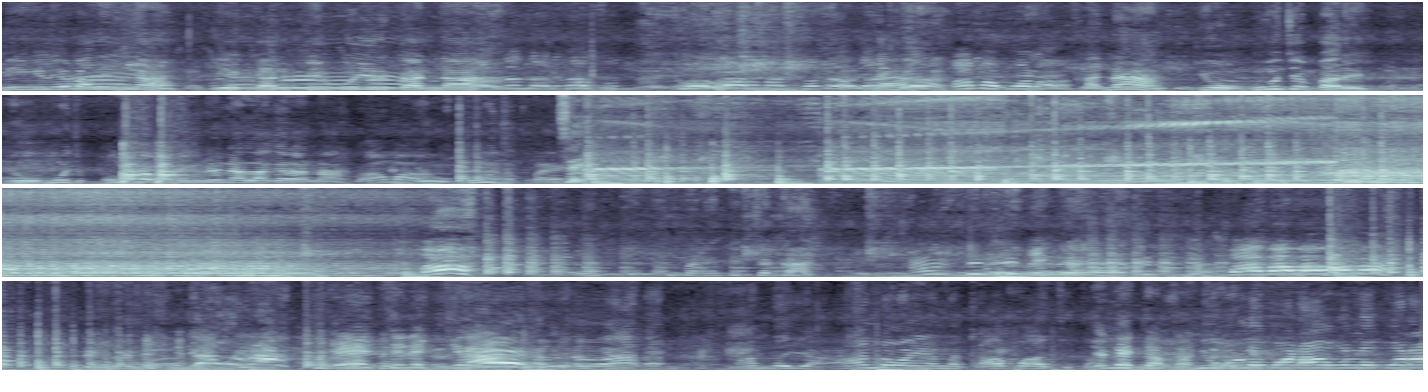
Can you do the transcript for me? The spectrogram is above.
நீங்களே வரீங்க என் கருப்பே போயிருக்கு அண்ணா. அண்ணா இவன் மூஞ்ச பாரு. இவன் மூஞ்ச பூனை பிடிக்கணும் நல்லா இருக்கிற அண்ணா இவன் மூஞ்சி வா. வா வா வா அந்த ஆண்டவன் என்ன காப்பாத்து. என்ன காப்பா நீ உள்ள போடா உள்ள போடா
